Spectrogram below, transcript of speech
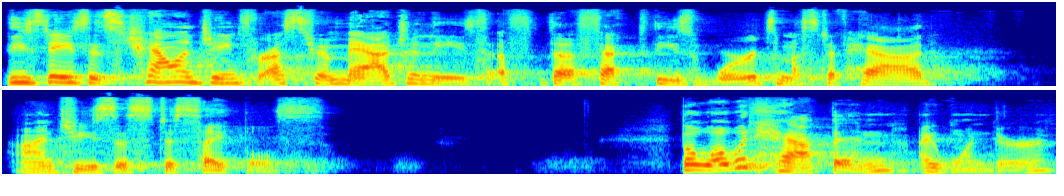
These days, it's challenging for us to imagine these, the effect these words must have had on Jesus' disciples. But what would happen, I wonder,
